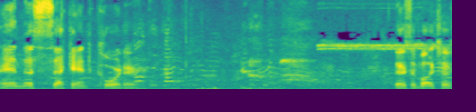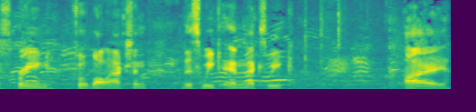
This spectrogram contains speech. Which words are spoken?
in the second quarter. There's a bunch of spring football action this week and next week. I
